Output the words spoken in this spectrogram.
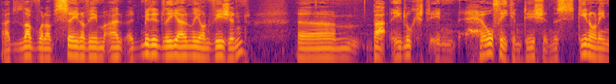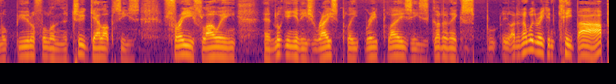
I love what I've seen of him, admittedly only on vision. Um, but he looked in healthy condition. The skin on him looked beautiful, and the two gallops, he's free flowing. And looking at his race ple- replays, he's got an. Exp- I don't know whether he can keep up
